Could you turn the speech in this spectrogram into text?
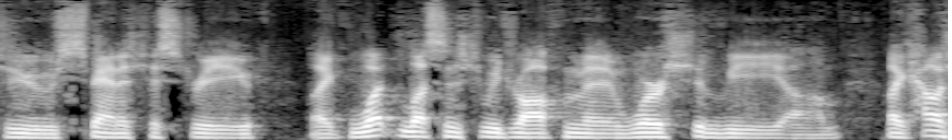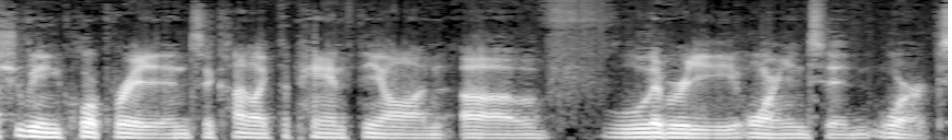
to Spanish history? Like, what lessons should we draw from it? Where should we, um, like, how should we incorporate it into kind of like the pantheon of liberty-oriented works?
